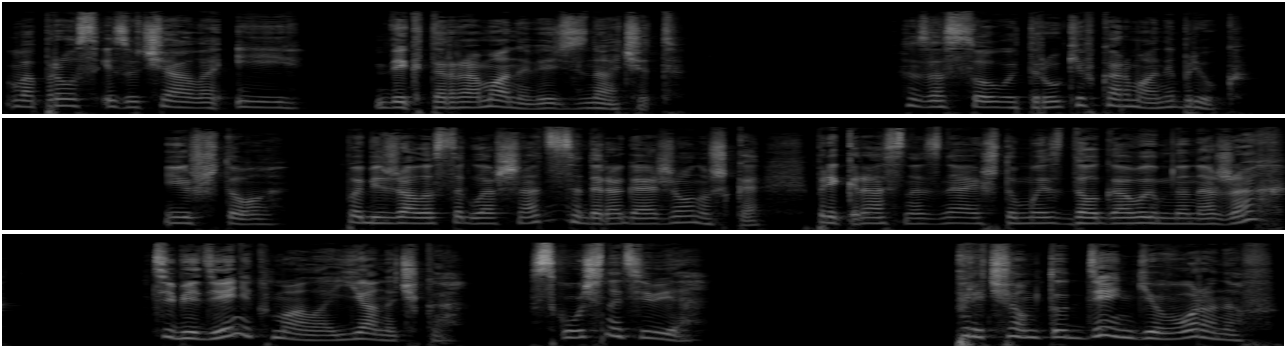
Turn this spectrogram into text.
Вопрос изучала и... Виктор Романович, значит. Засовывает руки в карманы брюк. И что, побежала соглашаться, дорогая женушка, прекрасно зная, что мы с долговым на ножах? Тебе денег мало, Яночка? Скучно тебе?» «При чем тут деньги, Воронов?»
